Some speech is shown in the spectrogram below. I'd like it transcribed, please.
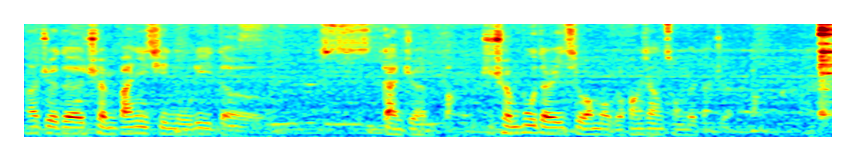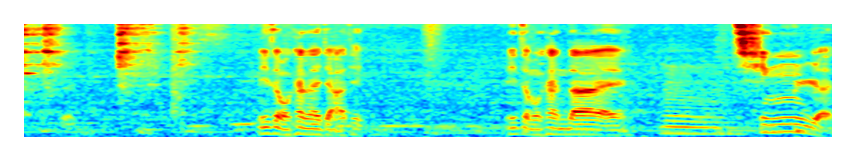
他觉得全班一起努力的感觉很棒，就全部的人一起往某个方向冲的感觉很棒。对你怎么看待家庭？你怎么看待嗯，亲人？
